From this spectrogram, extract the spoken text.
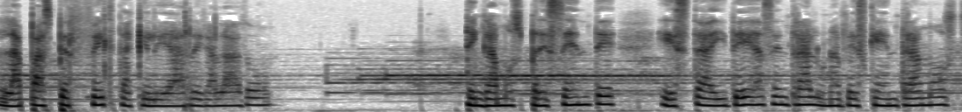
la paz perfecta que le ha regalado. Tengamos presente esta idea central una vez que entramos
